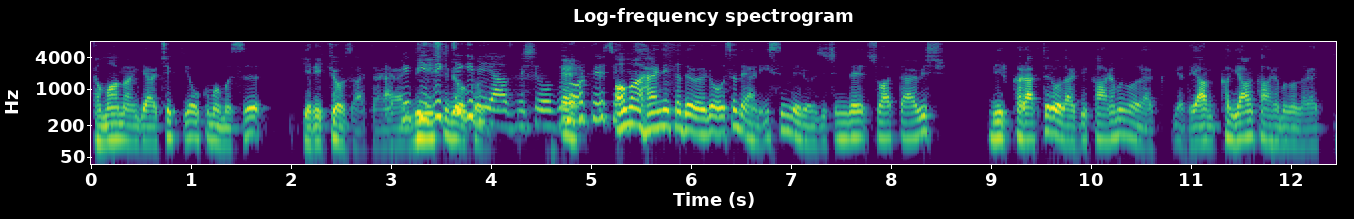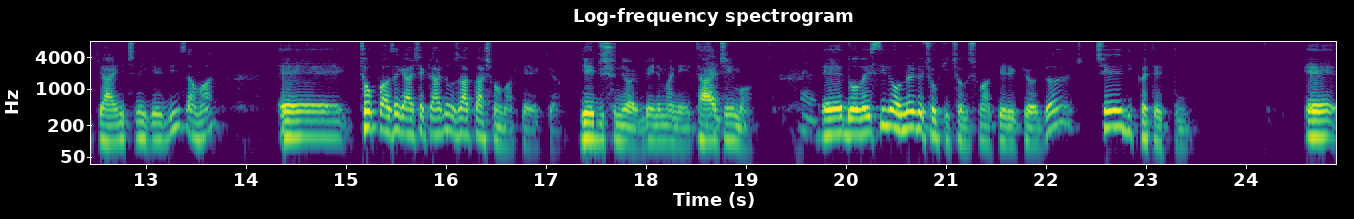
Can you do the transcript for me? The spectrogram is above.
tamamen gerçek diye okumaması gerekiyor zaten. Yani bir fizikçi bir gibi yazmış olduğunu evet. ortaya çıkıyor. Ama her ne kadar öyle olsa da yani isim veriyoruz. İçinde Suat Derviş bir karakter olarak, bir kahraman olarak ya da yan, yan kahraman olarak hikayenin içine girdiği zaman e, çok fazla gerçeklerden uzaklaşmamak gerekiyor diye düşünüyorum. Benim hani tercihim evet. o. Evet. E, dolayısıyla onları da çok iyi çalışmak gerekiyordu. Şeye dikkat ettim. E,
